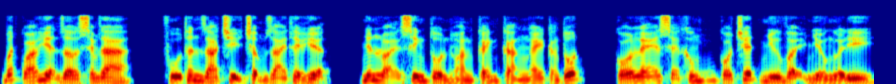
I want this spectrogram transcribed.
Bất quá hiện giờ xem ra, phụ thân giá trị chậm rãi thể hiện, nhân loại sinh tồn hoàn cảnh càng ngày càng tốt, có lẽ sẽ không có chết như vậy nhiều người đi.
